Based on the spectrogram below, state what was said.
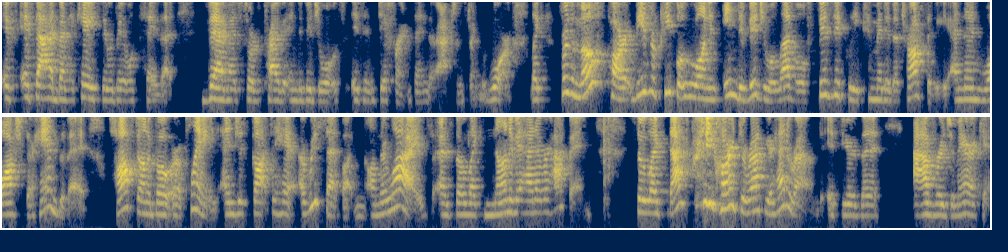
if, if that had been the case, they would be able to say that them as sort of private individuals isn't different than their actions during the war. Like, for the most part, these were people who, on an individual level, physically committed atrocity and then washed their hands of it, hopped on a boat or a plane, and just got to hit a reset button on their lives as though, like, none of it had ever happened. So, like, that's pretty hard to wrap your head around if you're the average American.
